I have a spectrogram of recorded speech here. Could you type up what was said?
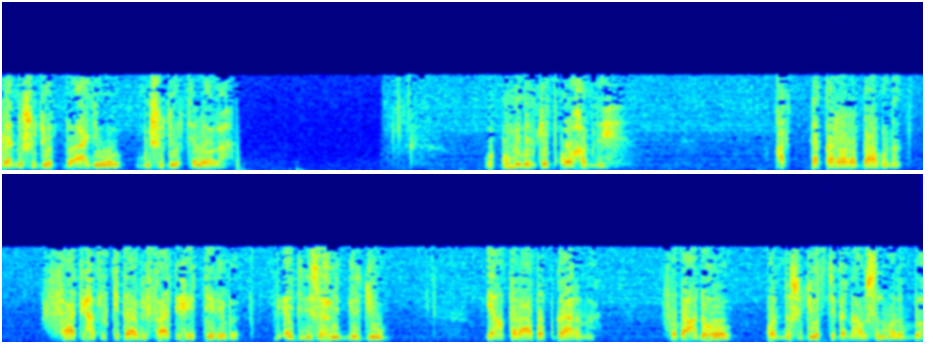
benn sujoot du aajowoo muy sujoot ca loola. Wa kullu man képp koo xam ne xat takarara baamu na fatihatul kitaabi fatihay téere ba li ajli sahwin ngir juum i'tara bopp gaara na fa ba'dahu kon na sujoot ca gannaaw sulmalam ba.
